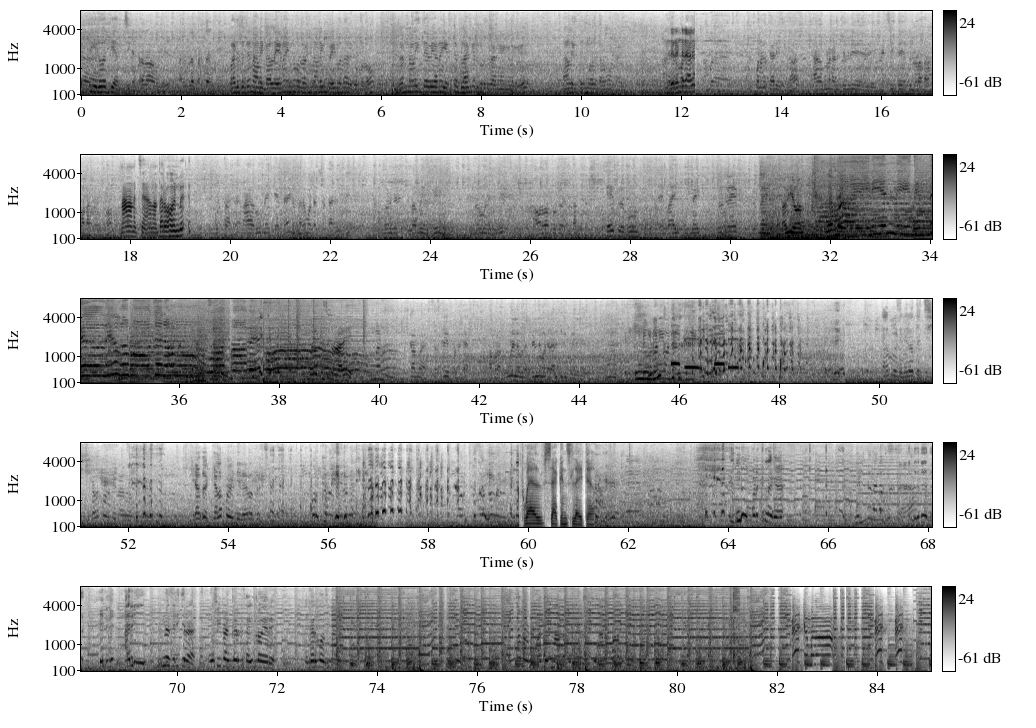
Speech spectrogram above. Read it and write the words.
எட்டு இருபத்தி அஞ்சு. எட்டரை தான் ஆகுது. அதுக்குள்ளே படுத்தாச்சு. படுத்துட்டு நாளைக்கு காலைல ஏன்னா இன்னும் ஒரு ரெண்டு நாளைக்கு ட்ரெயினில் தான் இருக்க போகிறோம் ரெண்டு நாளைக்கு தேவையான எட்டு பிளாங்கெட் கொடுத்துருக்காங்க எங்களுக்கு. நாளைக்கு திரும்ப வந்து தரமாட்டாங்க இந்த ரெண்டு நாளைக்கு நம்ம புக் பண்ணது ஏசி தான் நாங்கள் கூட நினச்சது பெட்ஷீட்டு பில்லெலாம் தரமாட்டாங்க இருக்கோம் நான் நினச்சேன் நான் தருவான்னு கொடுத்தாங்க. நான் ரூம்லேயே கேட்டேன். இவங்க தரமாட்டேன்னு சொன்னாங்க எல்லாமே இருக்குது இன்னமும் இருக்குது. அவ்வளோதான் போட்டு வச்சுட்டாங்க ஏ Prabhu. Bye good night good night good night அவியோன் ஒரு கிஸ் அப்புறம் மூலையில் உள்ள பெல்லு மட்டும் அழுத்திட்டு போயிருங்க வேண்டிய நேரம் கிளப்ப வேண்டிய நேரம் வந்துருச்சு. Twelve seconds later. அரி என்ன சிரிக்கிற? உன் சீட் அங்க இருக்கு சைட்ல ஏறு அங்க இருக்கும் சீட்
